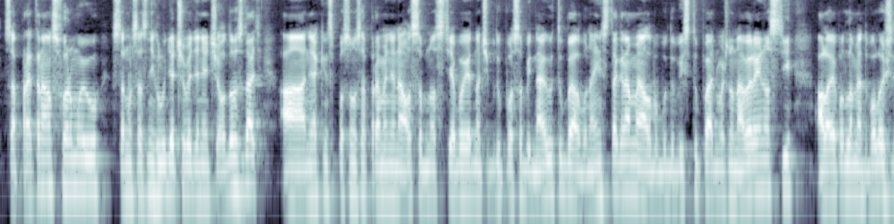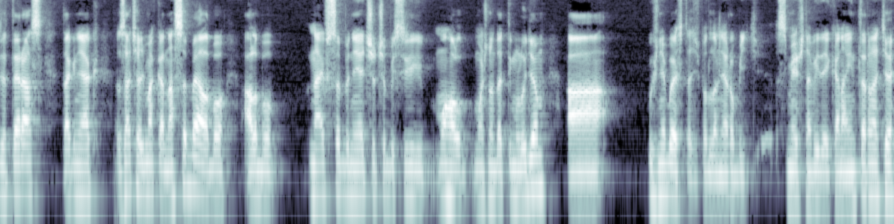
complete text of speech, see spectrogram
sa pretransformujú, stanú sa z nich ľudia, čo vedia niečo odovzdať a nejakým spôsobom sa premenia na osobnosti, alebo jedno, či budú pôsobiť na YouTube, alebo na Instagrame, alebo budú vystupovať možno na verejnosti, ale je podľa mňa dôležité teraz tak nejak začať makať na sebe, alebo, alebo nájsť v sebe niečo, čo by si mohol možno dať tým ľuďom a už nebude stať podľa mňa robiť smiešné videjka na internete.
